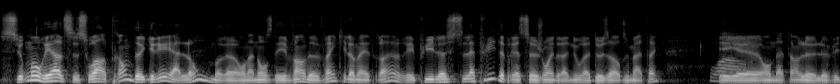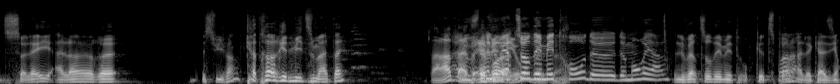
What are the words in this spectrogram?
Sur Montréal ce soir, 30 degrés à l'ombre. On annonce des vents de 20 km/h. Et puis le- la pluie devrait se joindre à nous à 2 h du matin. Wow. Et euh, on attend le lever du soleil à l'heure euh, suivante, 4h30 du matin. L'ouverture des métros de, de Montréal, L'ouverture des métros que tu prends Voilà. à l'occasion.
